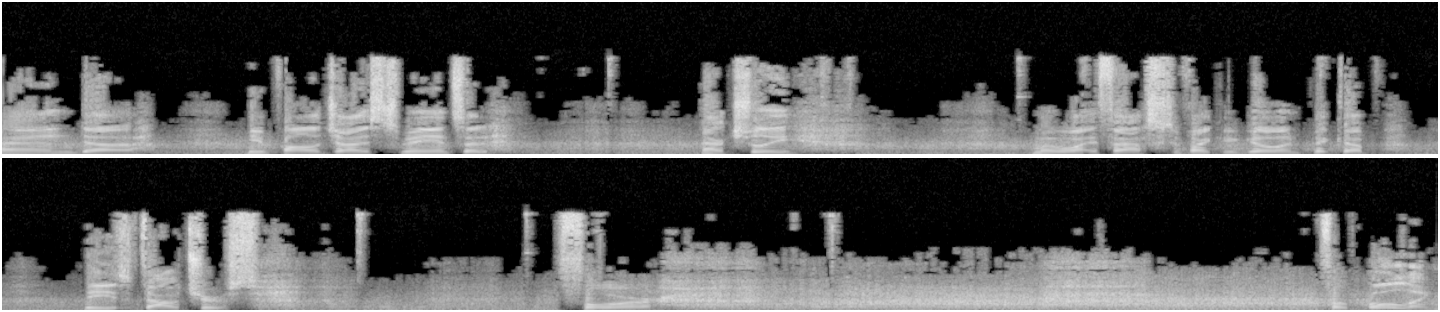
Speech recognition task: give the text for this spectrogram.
And uh, he apologized to me and said, actually, my wife asked if I could go and pick up these vouchers for for bowling.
